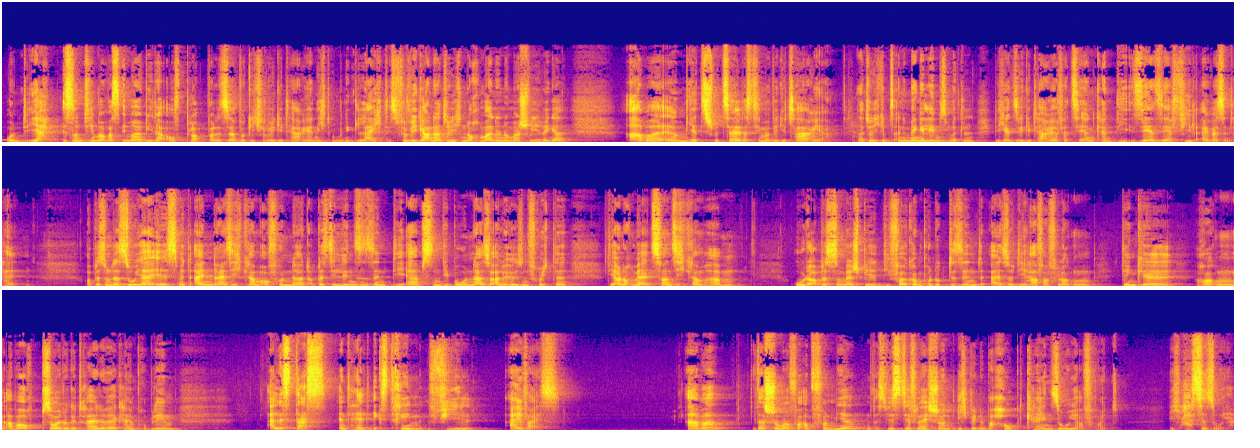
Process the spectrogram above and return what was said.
Und ja, ist so ein Thema, was immer wieder aufploppt, weil es ja wirklich für Vegetarier nicht unbedingt leicht ist. Für Veganer natürlich nochmal eine Nummer schwieriger. Aber ähm, jetzt speziell das Thema Vegetarier. Natürlich gibt es eine Menge Lebensmittel, die ich als Vegetarier verzehren kann, die sehr, sehr viel Eiweiß enthalten. Ob das nun das Soja ist mit 31 Gramm auf 100, ob das die Linsen sind, die Erbsen, die Bohnen, also alle Hülsenfrüchte, die auch noch mehr als 20 Gramm haben. Oder ob das zum Beispiel die Vollkornprodukte sind, also die Haferflocken, Dinkel, Roggen, aber auch Pseudogetreide wäre kein Problem. Alles das enthält extrem viel Eiweiß. Aber das schon mal vorab von mir, das wisst ihr vielleicht schon, ich bin überhaupt kein Soja-Freund. Ich hasse Soja.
